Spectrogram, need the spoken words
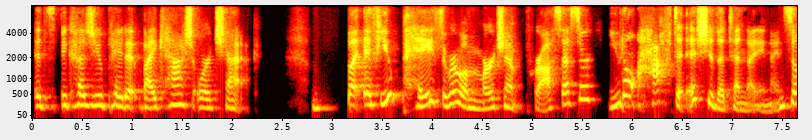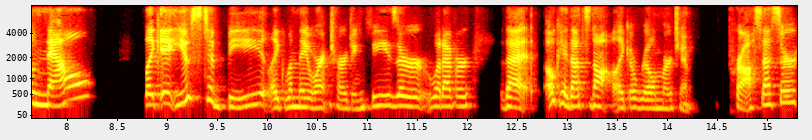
it's because you paid it by cash or check. But if you pay through a merchant processor, you don't have to issue the 1099. So now, like it used to be, like when they weren't charging fees or whatever, that, okay, that's not like a real merchant processor.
